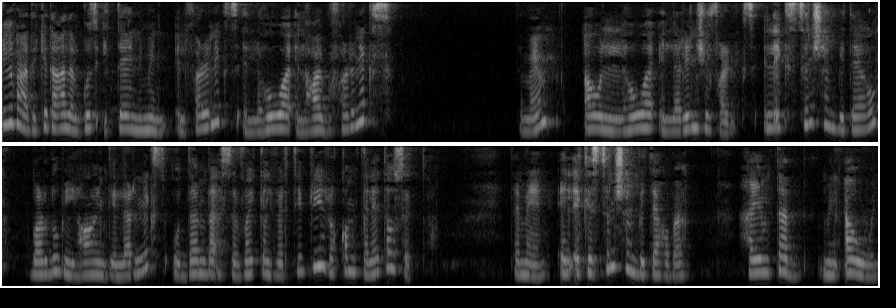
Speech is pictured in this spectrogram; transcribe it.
نيجي بعد كده على الجزء التاني من ال pharynx اللي هو ال hypopharynx تمام؟ أو اللي هو ال laryngopharynx ال extension بتاعه برضو behind ال larynx قدام بقى cervical vertebrae رقم تلاتة وستة. تمام. ال extension بتاعه بقى هيمتد من أول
